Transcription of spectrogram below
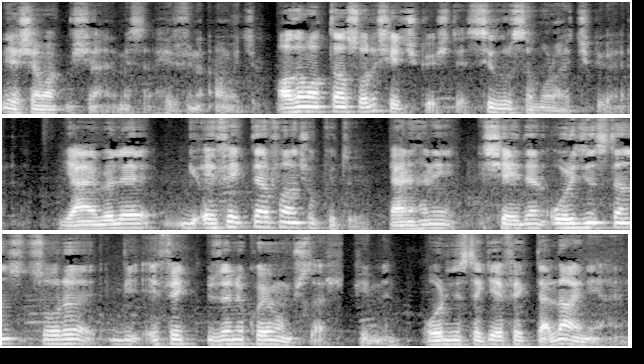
yaşamakmış yani mesela herifin amacı. Adam hatta sonra şey çıkıyor işte Silver Samurai çıkıyor yani. Yani böyle efektler falan çok kötü. Yani hani şeyden Origins'ten sonra bir efekt üzerine koyamamışlar filmin. Origins'teki efektlerle aynı yani.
